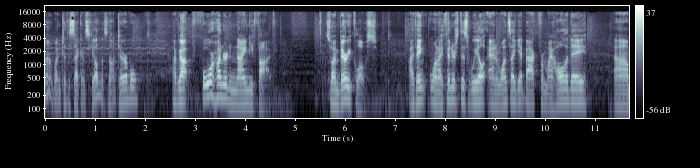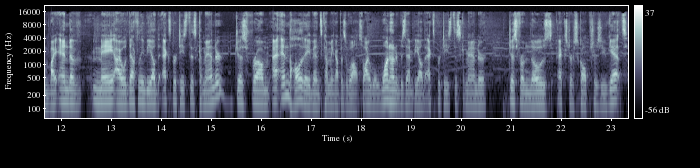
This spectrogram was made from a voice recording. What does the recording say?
Oh, went to the second skill. That's not terrible. I've got 495. So I'm very close. I think when I finish this wheel and once I get back from my holiday, um, by end of May, I will definitely be able to expertise this commander just from, and the holiday events coming up as well. So I will 100% be able to expertise this commander just from those extra sculptures you get.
